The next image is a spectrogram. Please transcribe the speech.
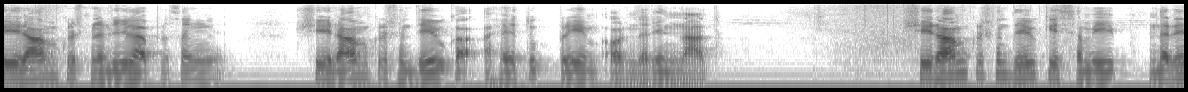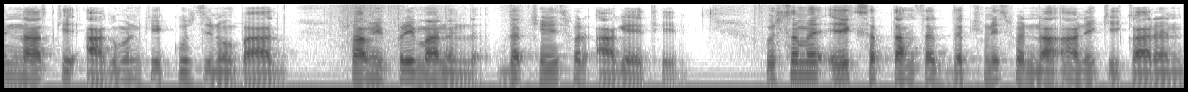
श्री रामकृष्ण लीला प्रसंग श्री रामकृष्ण देव का अहेतुक प्रेम और नरेंद्र नाथ श्री रामकृष्ण देव के समीप नरेंद्र नाथ के आगमन के कुछ दिनों बाद स्वामी प्रेमानंद दक्षिणेश्वर आ गए थे। उस समय एक सप्ताह तक दक्षिणेश्वर न आने के कारण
